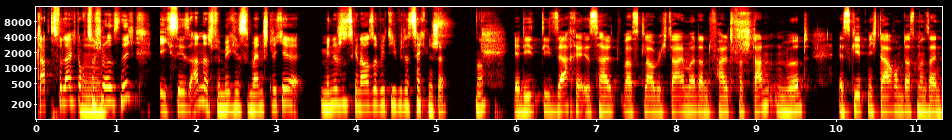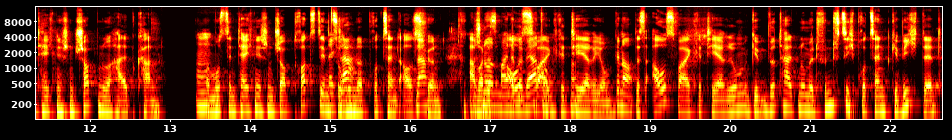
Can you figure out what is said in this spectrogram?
klappt es vielleicht auch mhm. zwischen uns nicht. Ich sehe es anders. Für mich ist das Menschliche mindestens genauso wichtig wie das Technische. Ne? Ja, die, die Sache ist halt, was glaube ich da immer dann falsch verstanden wird. Es geht nicht darum, dass man seinen technischen Job nur halb kann. Mhm. Man muss den technischen Job trotzdem ja, zu 100 Prozent ausführen. Klar. Aber das, das Auswahlkriterium, genau. das Auswahlkriterium wird halt nur mit 50 Prozent gewichtet,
